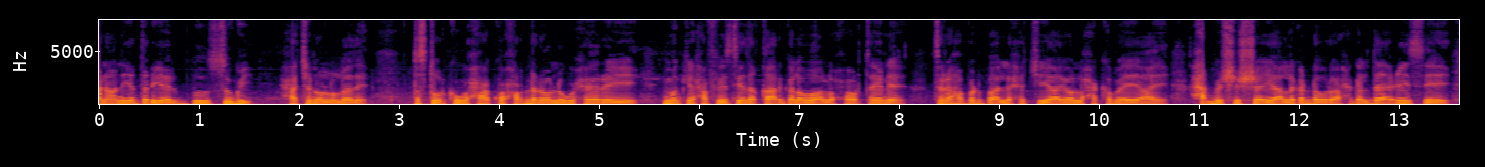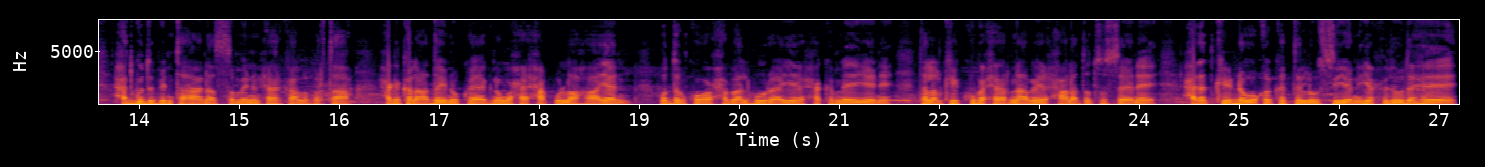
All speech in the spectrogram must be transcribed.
xanaaniya daryeel buu sugi nololeede dastuurka waxaa ku xardhan oo lagu xeereeyey nimankii xafiisyada qaar gala waa la xoortayne tiraha badh baa la xejiyaayoo la xakameeyaaye xarbi shisheeyaa laga dhowraa xagaldaaciise xadgudub inta aanaad samaynin xeerkaa la bartaa. Xagga kale haddaynu ka eegno waxay xaq u lahaayeen waddanka oo xabaalhuurayay xakameeyeene dalalkii kuba xeernaabay xaaladda tuseene xadadkii dhawaqa ka tallowsiiyeen iyo xuduudahee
